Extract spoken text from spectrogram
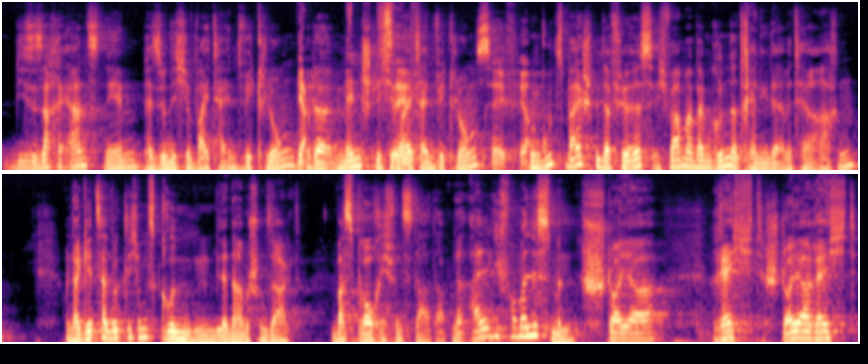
diese Sache ernst nehmen, persönliche Weiterentwicklung ja. oder menschliche Safe. Weiterentwicklung. Safe, ja. Und ein gutes Beispiel dafür ist, ich war mal beim Gründertraining der RWTH Aachen und da geht es halt wirklich ums Gründen, wie der Name schon sagt. Was brauche ich für ein Startup? Ne? All die Formalismen, Steuer, Recht, Steuerrecht,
